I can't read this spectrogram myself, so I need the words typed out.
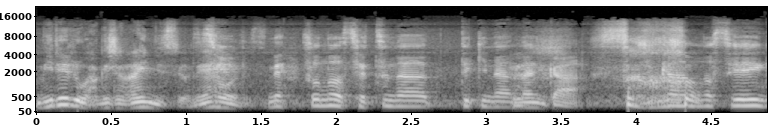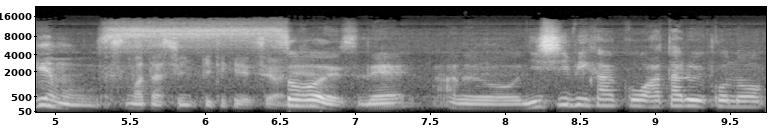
見れるわけじゃないんですよね。そうですね。その刹那的ななんか 時間の制限もまた神秘的ですよね。そうですね。あの西日がこう当たるこの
